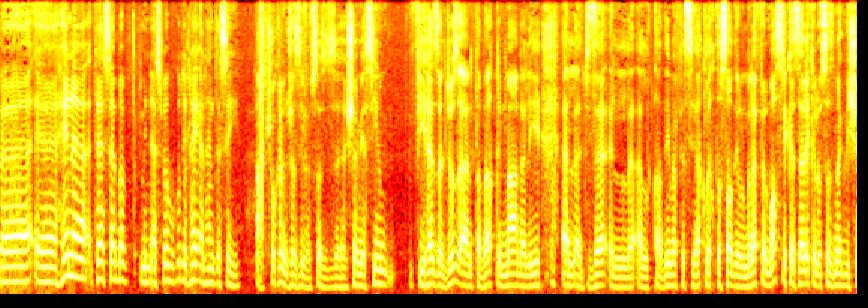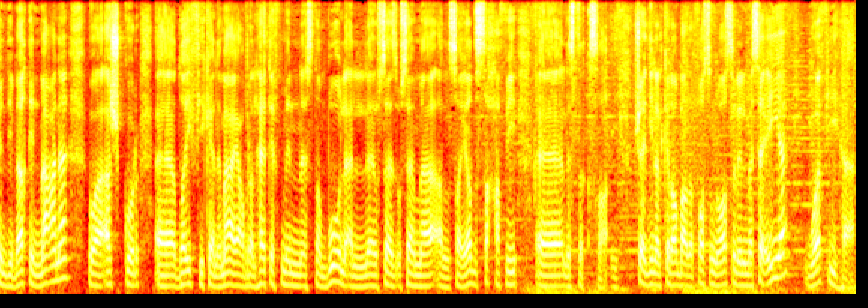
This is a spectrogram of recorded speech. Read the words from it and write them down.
فهنا ده سبب من أسباب وجود الهيئة الهندسية. نعم شكرا جزيلا أستاذ هشام ياسين. في هذا الجزء أنت باق معنا للأجزاء ال- القادمة في السياق الاقتصادي والملف المصري. كذلك الأستاذ مجدي شندي باق معنا وأشكر آه، ضيفي كان معي عبر الهاتف من إسطنبول الأستاذ أسامة الصياد الصحفي آه، الاستقصائي. مشاهدينا الكرام بعد الفاصل نواصل المسائية وفيها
